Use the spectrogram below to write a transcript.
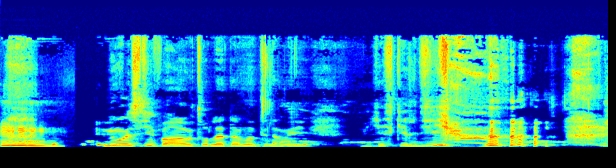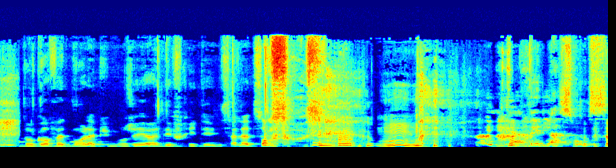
Et nous aussi, enfin autour de la table, on était là mais mais qu'est-ce qu'elle dit? Donc en fait, bon, elle a pu manger euh, des frites et une salade sans sauce. Mmh. Il y avait de la sauce.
